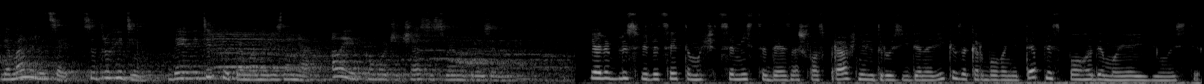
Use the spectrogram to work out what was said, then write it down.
Для мене ліцей це другий дім, де я не тільки отримую нові знання, але й проводжу час зі своїми друзями. Я люблю свій ліцей, тому що це місце, де я знайшла справжніх друзів, де навіки закарбовані теплі спогади моєї юності.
